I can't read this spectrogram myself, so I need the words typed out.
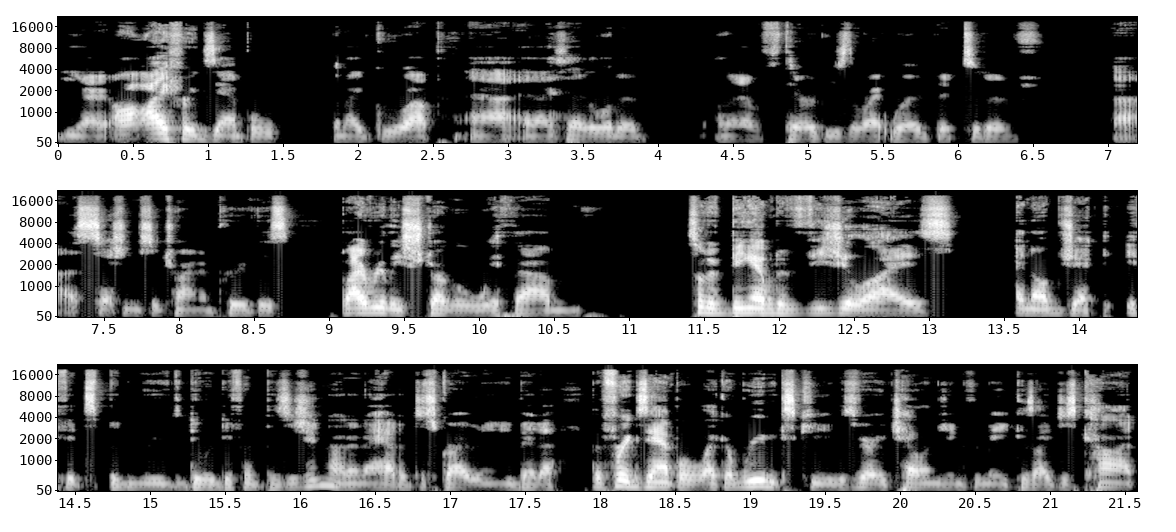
you know, I, for example, when I grew up, uh, and I had a lot of, I don't know if therapy is the right word, but sort of uh, sessions to try and improve this. But I really struggle with um, sort of being able to visualize an object if it's been moved to a different position. I don't know how to describe it any better. But for example, like a Rubik's Cube is very challenging for me because I just can't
